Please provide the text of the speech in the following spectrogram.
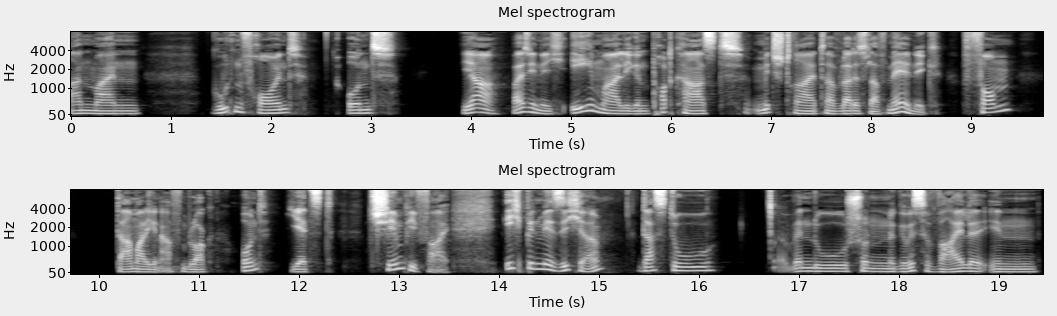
an meinen guten Freund und ja, weiß ich nicht, ehemaligen Podcast-Mitstreiter Wladislav Melnik vom damaligen Affenblog und jetzt Chimpify. Ich bin mir sicher, dass du, wenn du schon eine gewisse Weile in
